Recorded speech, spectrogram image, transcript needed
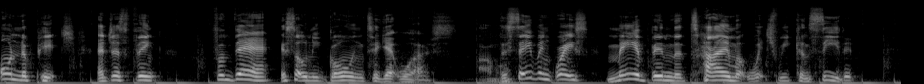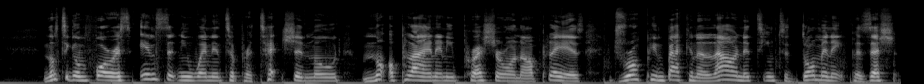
on the pitch and just think, from there, it's only going to get worse. The saving grace may have been the time at which we conceded. Nottingham Forest instantly went into protection mode, not applying any pressure on our players, dropping back and allowing the team to dominate possession.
